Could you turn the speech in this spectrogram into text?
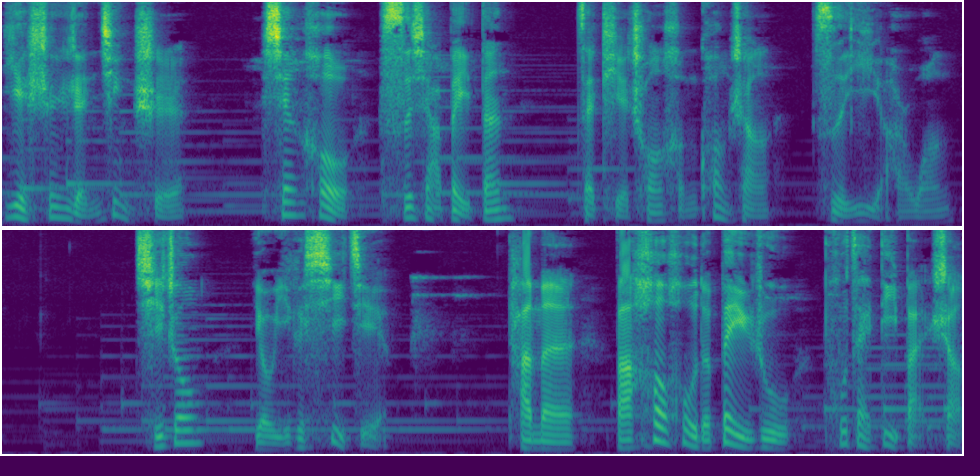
夜深人静时，先后撕下被单，在铁窗横框上自缢而亡，其中。有一个细节，他们把厚厚的被褥铺在地板上，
